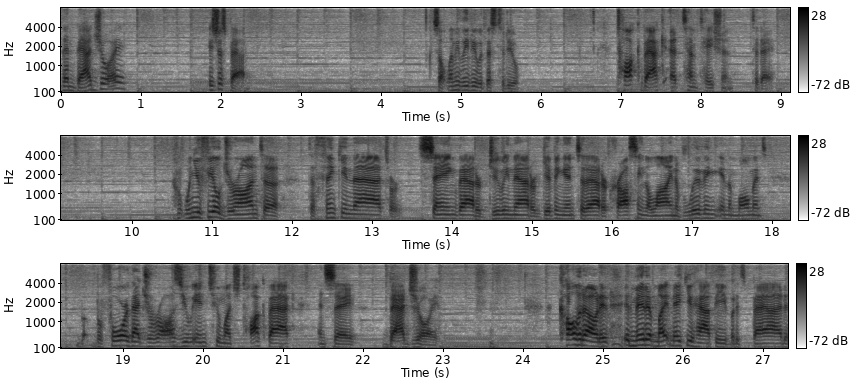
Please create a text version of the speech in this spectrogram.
then bad joy is just bad. So let me leave you with this to do talk back at temptation today. When you feel drawn to, to thinking that, or saying that, or doing that, or giving into that, or crossing the line of living in the moment, before that draws you in too much, talk back and say, bad joy. Call it out. It, admit it might make you happy, but it's bad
